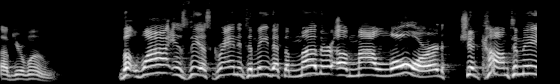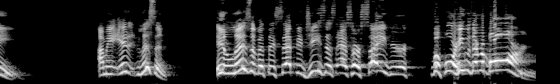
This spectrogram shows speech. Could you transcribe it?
of your womb. But why is this granted to me that the mother of my Lord should come to me? I mean, it, listen, Elizabeth accepted Jesus as her Savior before he was ever born.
